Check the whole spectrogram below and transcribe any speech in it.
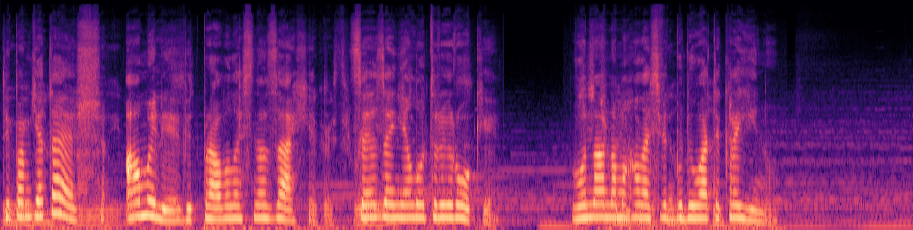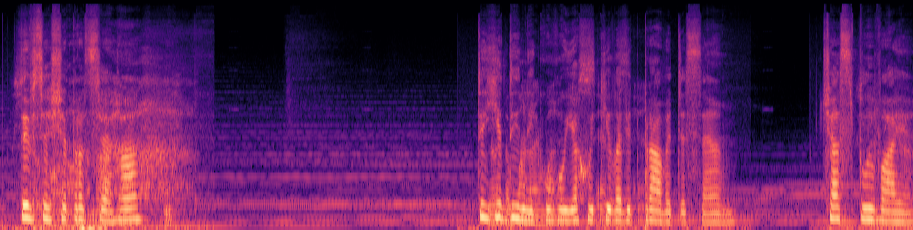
Ти пам'ятаєш, Амелі відправилась на захід. Це зайняло три роки. Вона намагалась відбудувати країну. Ти все ще про це, га? Ти єдиний, кого я хотіла відправити, Сем. Час спливає.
